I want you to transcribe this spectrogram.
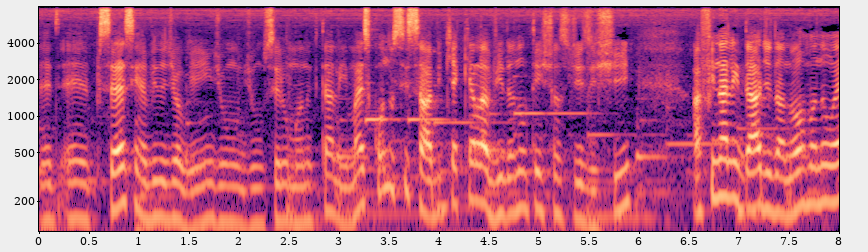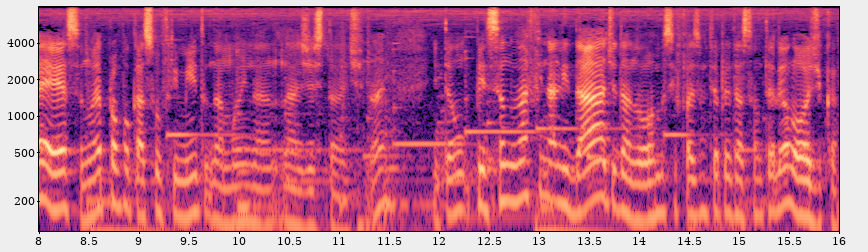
é, é, cessem a vida de alguém, de um, de um ser humano que está ali. Mas quando se sabe que aquela vida não tem chance de existir, a finalidade da norma não é essa, não é provocar sofrimento na mãe, na, na gestante. Né? Então, pensando na finalidade da norma, se faz uma interpretação teleológica.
